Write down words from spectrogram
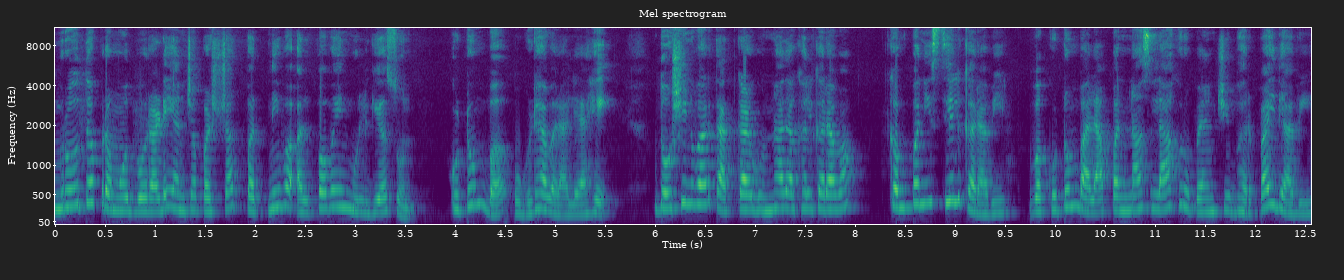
मृत प्रमोद बोराडे यांच्या पश्चात पत्नी व अल्पवयीन मुलगी असून कुटुंब उघड्यावर आले आहे. दोषींवर तात्काळ गुन्हा दाखल करावा कंपनी सील करावी व कुटुंबाला पन्नास लाख रुपयांची भरपाई द्यावी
